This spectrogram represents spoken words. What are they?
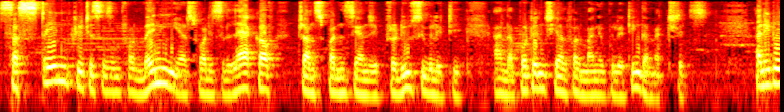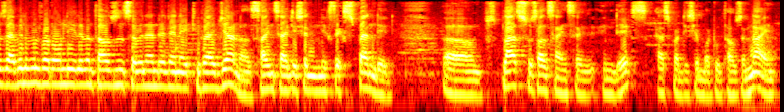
sustained criticism for many years for its lack of transparency and reproducibility and the potential for manipulating the metrics. And it was available for only 11,785 journals. Science Citation Index expanded uh, plus social science index as per December 2009.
